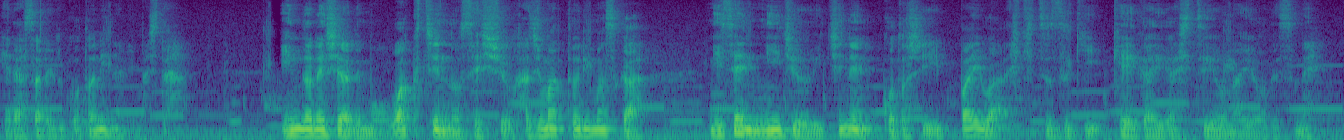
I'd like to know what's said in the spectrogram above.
減らされることになりました。インドネシアでもワクチンの接種始まっておりますが2021年今年いっぱいは引き続き警戒が必要なようですね。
